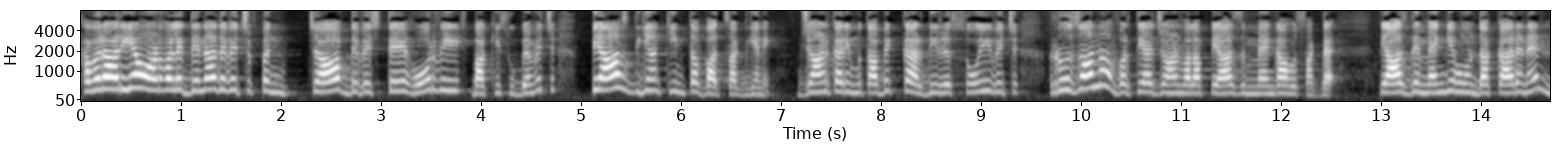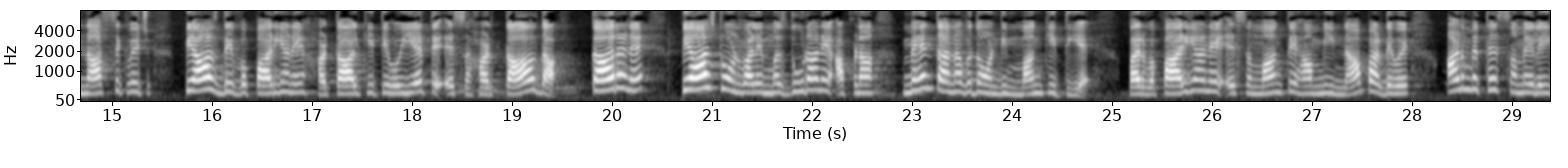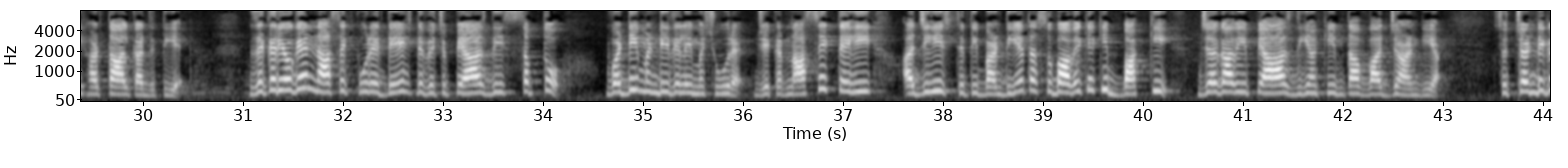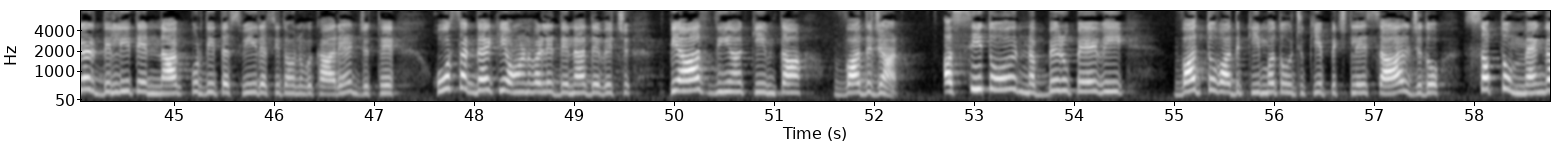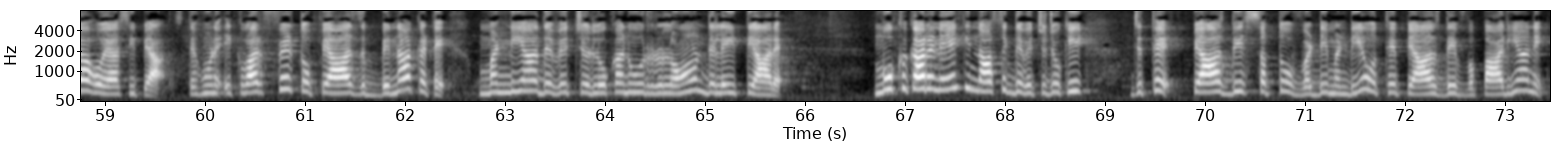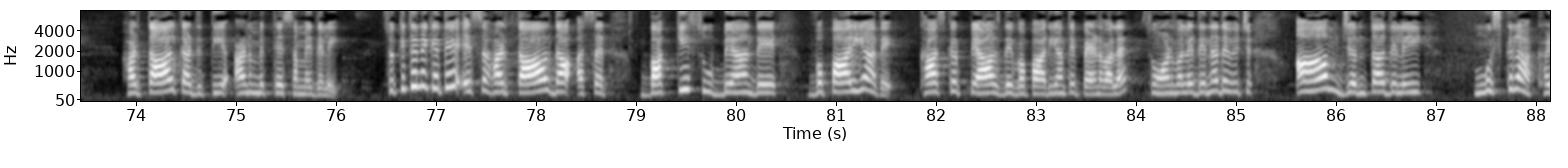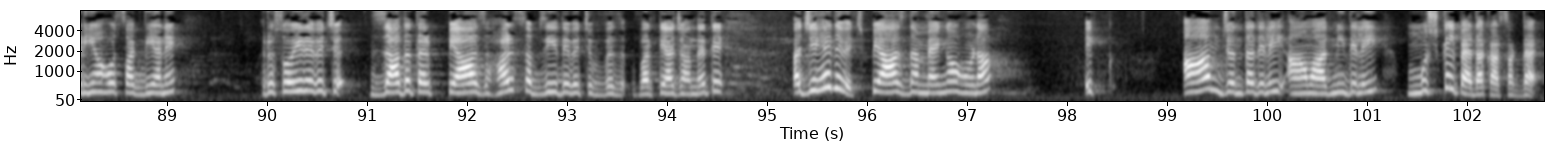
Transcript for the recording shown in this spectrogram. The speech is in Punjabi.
ਖਬਰ ਆ ਰਹੀ ਹੈ, ਆਉਣ ਵਾਲੇ ਦਿਨਾਂ ਦੇ ਵਿੱਚ ਪੰਜਾਬ ਦੇ ਵਿੱਚ ਤੇ ਹੋਰ ਵੀ ਬਾਕੀ ਸੂਬਿਆਂ ਵਿੱਚ ਪਿਆਜ਼ ਦੀਆਂ ਕੀਮਤਾਂ ਵੱਧ ਸਕਦੀਆਂ ਨੇ। ਜਾਣਕਾਰੀ ਮੁਤਾਬਕ ਘਰ ਦੀ ਰਸੋਈ ਵਿੱਚ ਰੋਜ਼ਾਨਾ ਵਰਤਿਆ ਜਾਣ ਵਾਲਾ ਪਿਆਜ਼ ਮਹਿੰਗਾ ਹੋ ਸਕਦਾ ਹੈ। ਪਿਆਜ਼ ਦੇ ਮਹਿੰਗੇ ਹੋਣ ਦਾ ਕਾਰਨ ਹੈ, ਨਾਸਿਕ ਵਿੱਚ ਪਿਆਜ਼ ਦੇ ਵਪਾਰੀਆਂ ਨੇ ਹੜਤਾਲ ਕੀਤੀ ਹੋਈ ਹੈ ਤੇ ਇਸ ਹੜਤਾਲ ਦਾ ਕਾਰਨ ਹੈ, ਪਿਆਜ਼ ਢੋਣ ਵਾਲੇ ਮਜ਼ਦੂਰਾਂ ਨੇ ਆਪਣਾ ਮਿਹਨਤਾਨਾ ਵਧਾਉਣ ਦੀ ਮੰਗ ਕੀਤੀ ਹੈ। ਪਰ ਵਪਾਰੀਆਂ ਨੇ ਇਸ ਮੰਗ ਤੇ ਹਾਮੀ ਨਾ ਭਰਦੇ ਹੋਏ ਅਣਮਿੱਥੇ ਸਮੇਂ ਲਈ ਹੜਤਾਲ ਕਰ ਦਿੱਤੀ ਹੈ। ਜ਼ਿਕਰਯੋਗ ਹੈ ਨਾਸਿਕ ਪੂਰੇ ਦੇਸ਼ ਦੇ ਵਿੱਚ ਪਿਆਜ਼ ਦੀ ਸਭ ਤੋਂ ਵੱਡੀ ਮੰਡੀ ਦੇ ਲਈ ਮਸ਼ਹੂਰ ਹੈ। ਜੇਕਰ ਨਾਸਿਕ ਤੇ ਹੀ ਅਜਿਹੀ ਸਥਿਤੀ ਬਣਦੀ ਹੈ ਤਾਂ ਸੁਭਾਵਿਕ ਹੈ ਕਿ ਬਾਕੀ ਜਗ੍ਹਾ ਵੀ ਪਿਆਜ਼ ਦੀਆਂ ਕੀਮਤਾਂ ਵੱਧ ਜਾਣਗੀਆਂ। ਸੋ ਚੰਡੀਗੜ੍ਹ, ਦਿੱਲੀ ਤੇ ਨਾਗਪੁਰ ਦੀ ਤਸਵੀਰ ਅਸੀਂ ਤੁਹਾਨੂੰ ਵਿਖਾ ਰਹੇ ਹਾਂ, ਜਿੱਥੇ ਹੋ ਸਕਦਾ ਹੈ ਕਿ ਆਉਣ ਵਾਲੇ ਦਿਨਾਂ ਦੇ ਵਿੱਚ ਪਿਆਜ਼ ਦੀਆਂ ਕੀਮਤਾਂ ਵੱਧ ਜਾਣ। 80 ਤੋਂ 90 ਰੁਪਏ ਵੀ ਵੱਧ ਤੋਂ ਵੱਧ ਕੀਮਤ ਹੋ ਚੁੱਕੀ ਹੈ ਪਿਛਲੇ ਸਾਲ, ਜਦੋਂ ਸਭ ਤੋਂ ਮਹਿੰਗਾ ਹੋਇਆ ਸੀ ਪਿਆਜ਼। ਤੇ ਹੁਣ ਇੱਕ ਵਾਰ ਫਿਰ ਤੋਂ ਪਿਆਜ਼ ਬਿਨਾਂ ਘਟੇ ਮੰਡੀਆਂ ਦੇ ਵਿੱਚ ਲੋਕਾਂ ਨੂੰ ਰਲਾਉਣ ਦੇ ਲਈ ਤਿਆਰ ਹੈ। ਮੁੱਖ ਕਾਰਨ ਇਹ ਕਿ ਨਾਸਿਕ ਦੇ ਵਿੱਚ ਜੋ ਕਿ ਜਿੱਥੇ ਪਿਆਜ਼ ਦੀ ਸਭ ਤੋਂ ਵੱਡੀ ਮੰਡੀ ਹੈ, ਉੱਥੇ ਪਿਆਜ਼ ਦੇ ਵਪਾਰੀਆਂ ਨੇ ਹੜਤਾਲ ਕਰ ਦਿੱਤੀ ਹੈ ਅਣਮਿੱਥੇ ਸਮੇਂ ਦੇ ਲਈ। ਸੋ ਕਿਤੇ ਨਾ ਕਿਤੇ ਇਸ ਹੜਤਾਲ ਦਾ ਅਸਰ ਬਾਕੀ ਸੂਬਿਆਂ ਦੇ ਵਪਾਰੀਆਂ ਤੇ ਖਾਸ ਕਰ ਪਿਆਜ਼ ਦੇ ਵਪਾਰੀਆਂ ਤੇ ਪੈਣ ਵਾਲਾ ਹੈ। ਸੋ ਆਉਣ ਵਾਲੇ ਦਿਨਾਂ ਦੇ ਵਿੱਚ ਆਮ ਜਨਤਾ ਦੇ ਲਈ ਮੁਸ਼ਕਲਾਂ ਖੜੀਆਂ ਹੋ ਸਕਦੀਆਂ ਨੇ। ਰਸੋਈ ਦੇ ਵਿੱਚ ਜ਼ਿਆਦਾਤਰ ਪਿਆਜ਼ ਹਰ ਸਬਜ਼ੀ ਦੇ ਵਿੱਚ ਵਰਤਿਆ ਜਾਂਦਾ ਹੈ ਤੇ ਅਜਿਹੇ ਦੇ ਵਿੱਚ ਪਿਆਜ਼ ਦਾ ਮਹਿੰਗਾ ਹੋਣਾ ਇੱਕ ਆਮ ਜਨਤਾ ਦੇ ਲਈ, ਆਮ ਆਦਮੀ ਦੇ ਲਈ ਮੁਸ਼ਕਿਲ ਪੈਦਾ ਕਰ ਸਕਦਾ ਹੈ।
